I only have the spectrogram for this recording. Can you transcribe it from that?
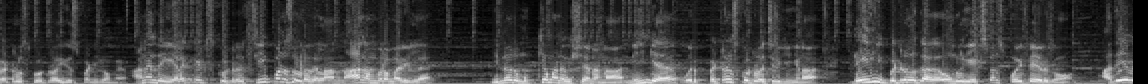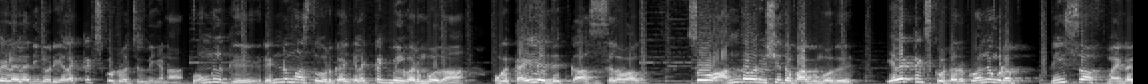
பெட்ரோல் ஸ்கூட்டரோ யூஸ் பண்ணிக்கோங்க. ஆனா இந்த எலக்ட்ரிக் ஸ்கூட்டர் சீப்புன்னு சொல்றதெல்லாம் நான் நம்புற மாதிரி இல்லை. இன்னொரு முக்கியமான விஷயம் என்னன்னா நீங்க ஒரு பெட்ரோல் ஸ்கூட்டர் வச்சிருக்கீங்கன்னா டெய்லி பெட்ரோலுக்காக உங்களுக்கு எக்ஸ்பென்ஸ் போயிட்டே இருக்கும். அதே வேளையில நீங்க ஒரு எலக்ட்ரிக் ஸ்கூட்டர் வச்சிருந்தீங்கன்னா உங்களுக்கு ரெண்டு மாசத்துக்கு ஒருக்கா எலக்ட்ரிக் பில் வரும்போது தான் உங்க கையில இருந்து காசு செலவாகும். ஸோ அந்த ஒரு விஷயத்த பார்க்கும்போது எலக்ட்ரிக் ஸ்கூட்டர் கொஞ்சம் கூட பீஸ் ஆஃப் மைண்டை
